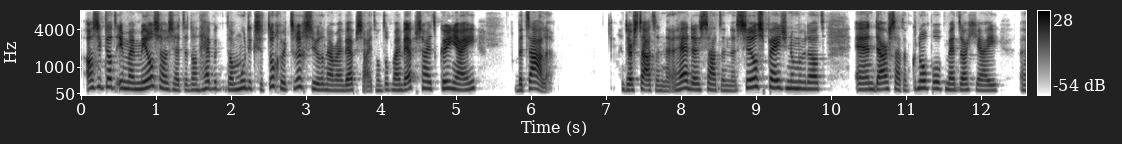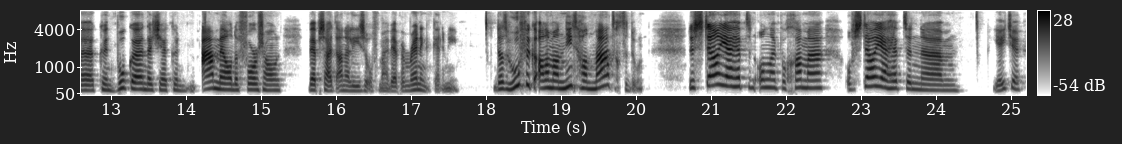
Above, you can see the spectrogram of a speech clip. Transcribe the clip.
Als ik dat in mijn mail zou zetten, dan, heb ik, dan moet ik ze toch weer terugsturen naar mijn website. Want op mijn website kun jij betalen. Er staat een, hè, er staat een sales page, noemen we dat. En daar staat een knop op met dat jij uh, kunt boeken, dat je kunt aanmelden voor zo'n website-analyse of mijn Web Branding Academy. Dat hoef ik allemaal niet handmatig te doen. Dus stel jij hebt een online programma of stel jij hebt een, um, jeetje,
